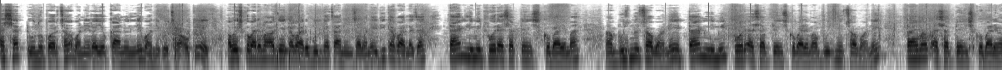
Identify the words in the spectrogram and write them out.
एक्सेप्ट हुनुपर्छ भनेर यो कानुनले भनेको छ। ओके अब यसको बारेमा अझै तपाईँहरू बुझ्न चाहनुहुन्छ भने यदि तपाईँहरूलाई चाहिँ टाइम लिमिट फोर एक्सेप्टेन्सको बारेमा बुझ्नु छ भने टाइम लिमिट फर एक्सेप्टेन्सको बारेमा बुझ्नु छ भने टाइम अफ एक्सेप्टेन्सको बारेमा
